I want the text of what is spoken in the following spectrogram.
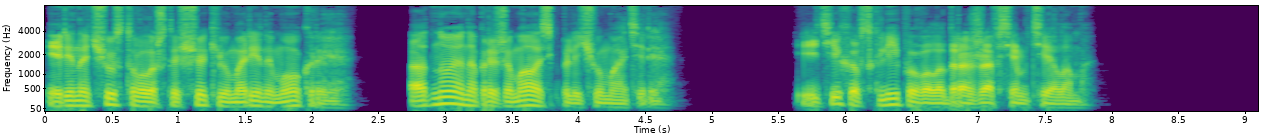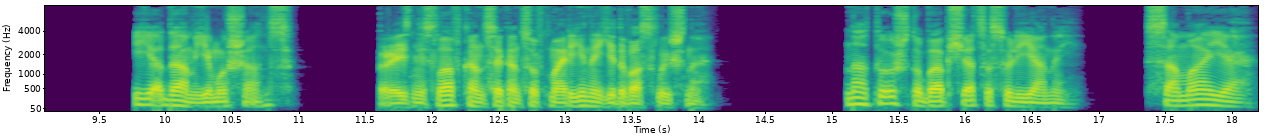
Ирина чувствовала, что щеки у Марины мокрые. Одной она прижималась к плечу матери. И тихо всхлипывала, дрожа всем телом. «Я дам ему шанс», — произнесла в конце концов Марина едва слышно. «На то, чтобы общаться с Ульяной. Сама я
